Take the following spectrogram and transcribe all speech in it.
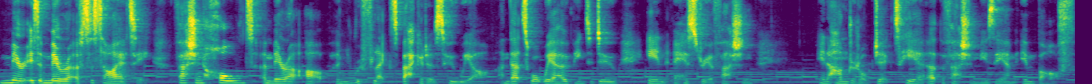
mirror is a mirror of society. Fashion holds a mirror up and reflects back at us who we are. And that's what we're hoping to do in a history of fashion in 100 objects here at the fashion museum in bath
